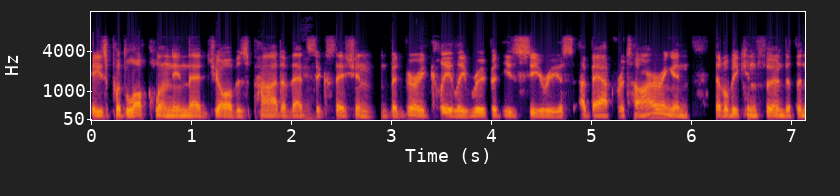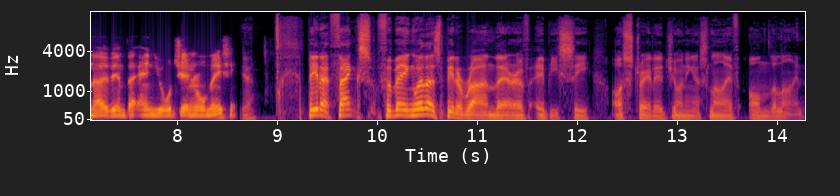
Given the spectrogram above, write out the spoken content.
he's put Lachlan in that job as part of that yeah. succession, but very clearly Rupert is serious about retiring, and that'll be confirmed at the November annual general meeting. Yeah. Peter, thanks for being with us. Peter Ryan there of ABC Australia joining us live on the line.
